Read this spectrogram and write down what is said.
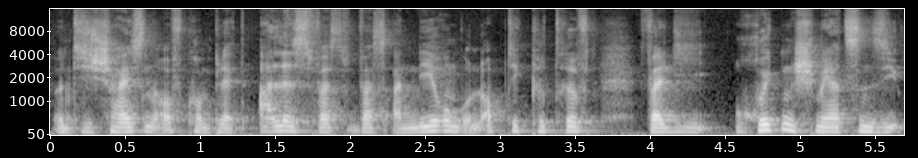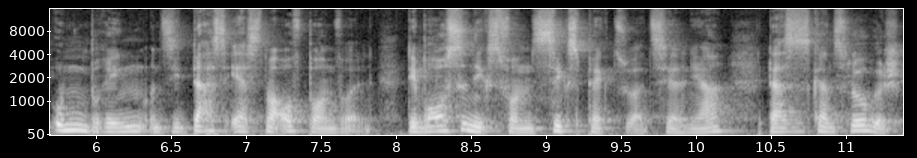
und die scheißen auf komplett alles, was, was Ernährung und Optik betrifft, weil die Rückenschmerzen sie umbringen und sie das erstmal aufbauen wollen. Dem brauchst du nichts vom Sixpack zu erzählen, ja? Das ist ganz logisch.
